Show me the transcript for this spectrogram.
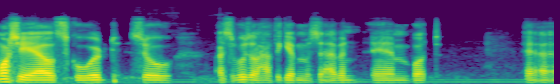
Martial scored, so I suppose I'll have to give him a seven. Um, but uh,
